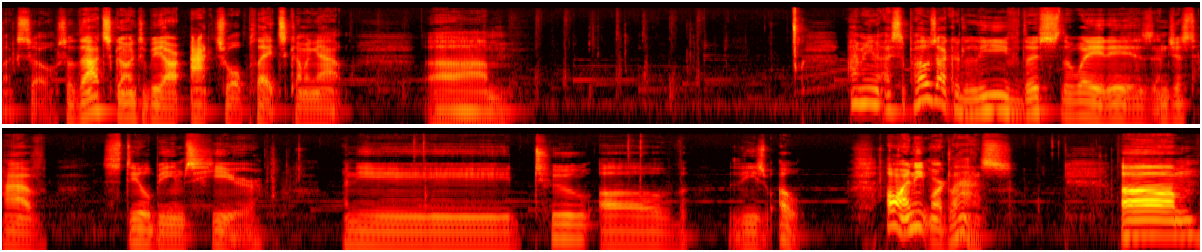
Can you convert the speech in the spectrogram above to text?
Like so. So that's going to be our actual plates coming out. Um, I mean, I suppose I could leave this the way it is and just have steel beams here. I need two of these. Oh. Oh, I need more glass. Um,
